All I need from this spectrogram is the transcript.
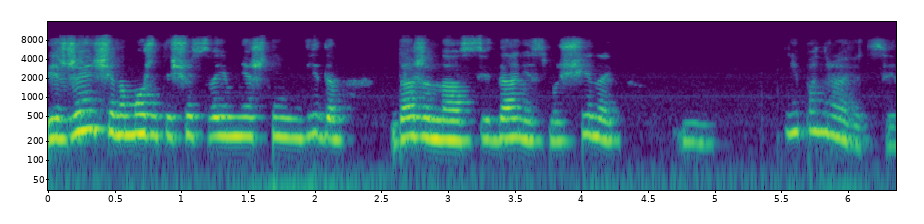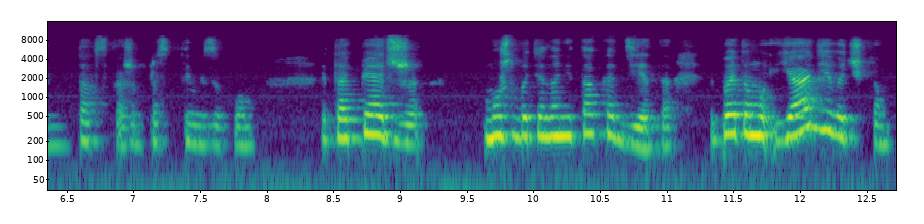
Ведь женщина может еще своим внешним видом даже на свидании с мужчиной не понравится ему, так скажем, простым языком. Это опять же, может быть, она не так одета. И поэтому я девочкам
